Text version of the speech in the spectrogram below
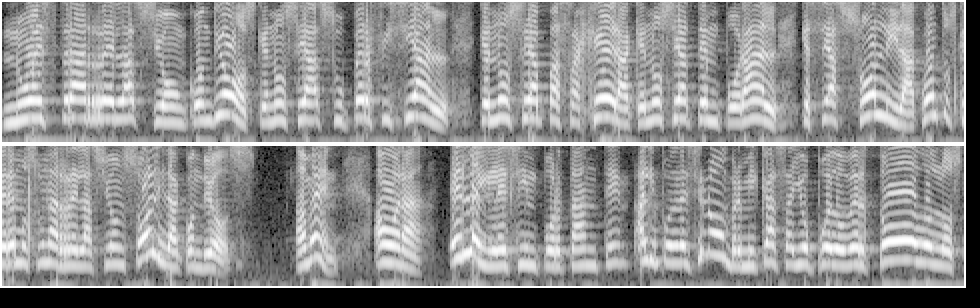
nuestra relación con Dios? Que no sea superficial, que no sea pasajera, que no sea temporal, que sea sólida. ¿Cuántos queremos una relación sólida con Dios? Amén. Ahora, ¿Es la iglesia importante? Alguien podría decir, no, hombre, en mi casa yo puedo ver todos los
